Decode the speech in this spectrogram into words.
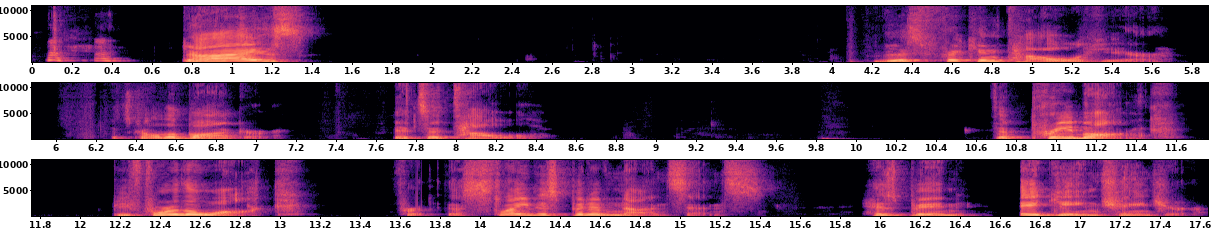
Guys, this freaking towel here, it's called a bonker. It's a towel. The pre bonk before the walk for the slightest bit of nonsense has been a game changer.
